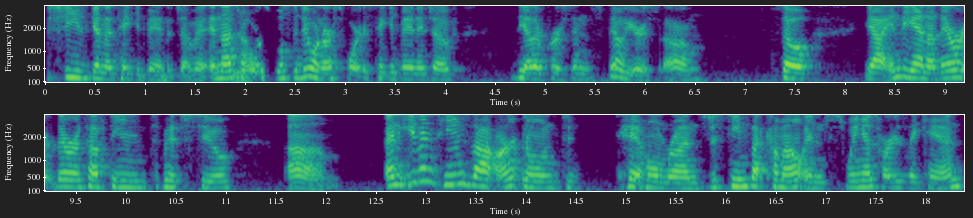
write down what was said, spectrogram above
she's gonna take advantage of it, and that's Yeah. what we're supposed to do in our sport is take advantage of the other person's failures. Um, so, yeah, Indiana, they're they're a tough team to pitch to, um, and even teams that aren't known to hit home runs, just teams that come out and swing as hard as they can.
